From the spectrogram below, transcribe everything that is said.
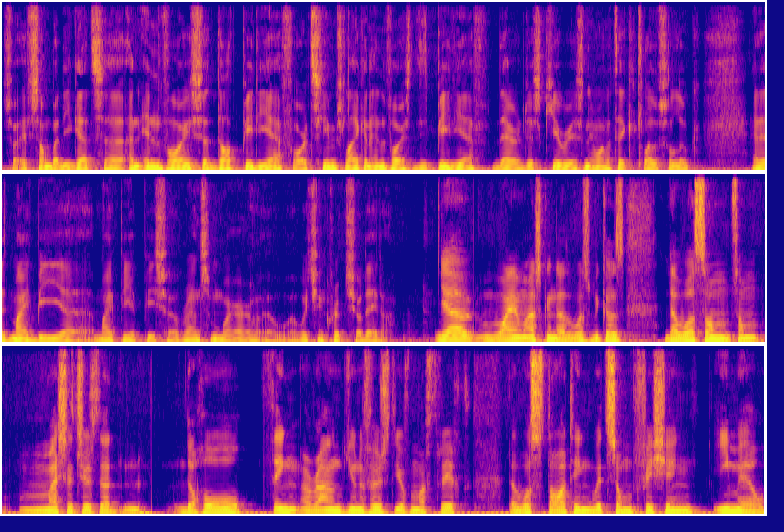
So if somebody gets uh, an invoice a .pdf or it seems like an invoice .pdf, they're just curious and they want to take a closer look. And it might be uh, might be a piece of ransomware uh, which encrypts your data. Yeah, why I'm asking that was because there was some some messages that the whole thing around University of Maastricht that was starting with some phishing email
